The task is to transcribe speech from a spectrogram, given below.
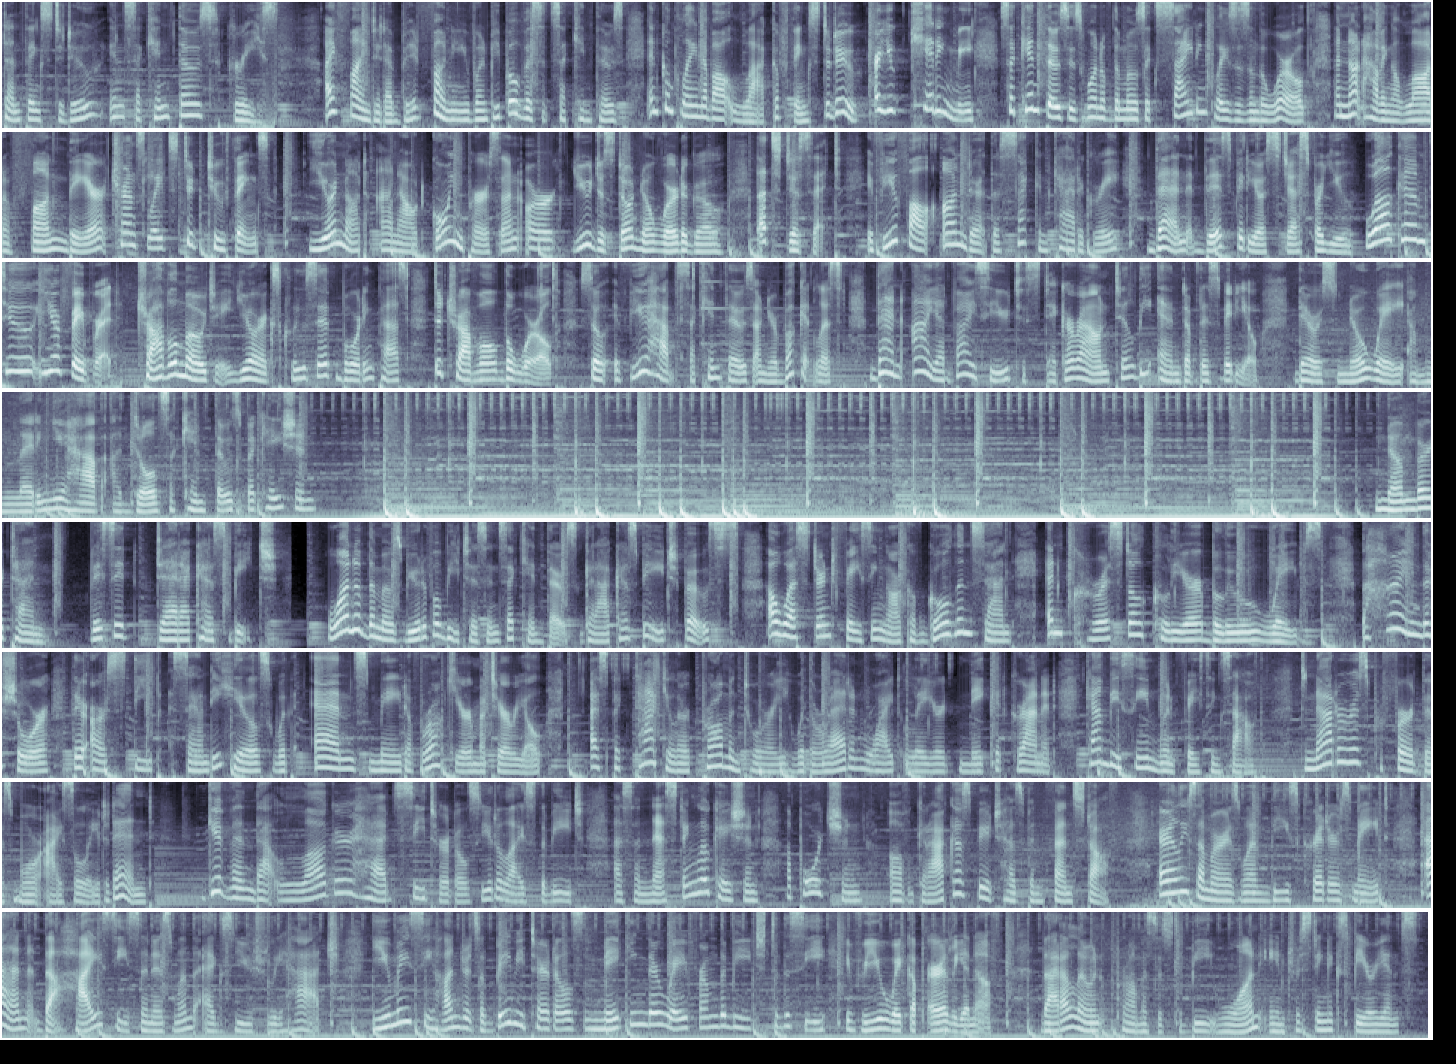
Top 10 things to do in Zakynthos, Greece. I find it a bit funny when people visit Zakynthos and complain about lack of things to do. Are you kidding me? Zakynthos is one of the most exciting places in the world, and not having a lot of fun there translates to two things. You're not an outgoing person, or you just don't know where to go. That's just it. If you fall under the second category, then this video is just for you. Welcome to your favorite, Travelmoji, your exclusive boarding pass to travel the world. So if you have Zakynthos on your bucket list, then I advise you to stick around till the end of this video. There is no way I'm letting you have a dull Zakynthos vacation. Number 10. Visit Gerakas Beach. One of the most beautiful beaches in Zakynthos, Gerakas Beach boasts a western facing arc of golden sand and crystal clear blue waves. Behind the shore, there are steep sandy hills with ends made of rockier material. A spectacular promontory with red and white layered naked granite can be seen when facing south. Naturalists preferred this more isolated end given that loggerhead sea turtles utilize the beach as a nesting location, a portion of Gerakas Beach has been fenced off. Early summer is when these critters mate, and the high season is when the eggs usually hatch. You may see hundreds of baby turtles making their way from the beach to the sea if you wake up early enough. That alone promises to be one interesting experience.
